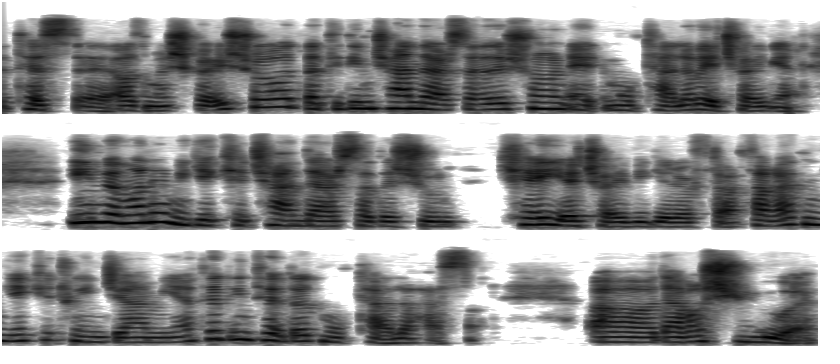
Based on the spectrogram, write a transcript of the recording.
تست آزمایشگاهی شد و دیدیم چند درصدشون مبتلا به اچ این به ما نمیگه که چند درصدشون کی اچ گرفتن. فقط میگه که تو این جمعیت این تعداد مبتلا هستن. در واقع شیوعه.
